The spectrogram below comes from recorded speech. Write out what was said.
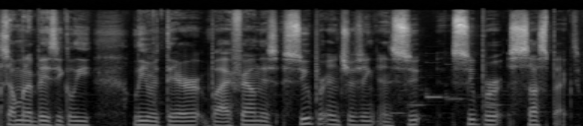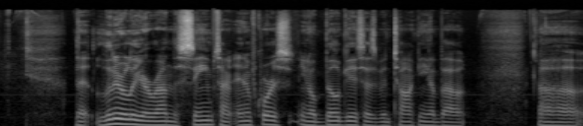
So I'm going to basically leave it there. But I found this super interesting and su- super suspect that literally around the same time, and of course, you know, Bill Gates has been talking about uh,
